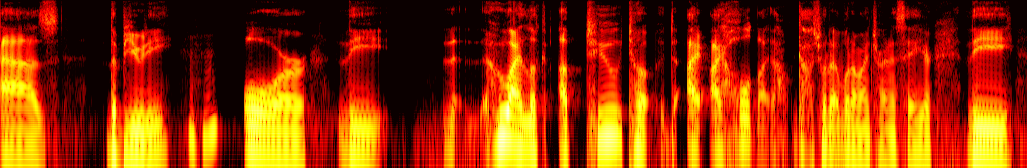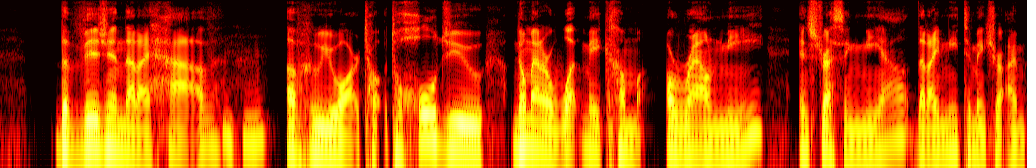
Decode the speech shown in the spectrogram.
as the beauty mm-hmm. or the, the, who I look up to. To I I hold. Oh gosh, what what am I trying to say here? The the vision that I have mm-hmm. of who you are to to hold you no matter what may come around me and stressing me out that I need to make sure I'm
